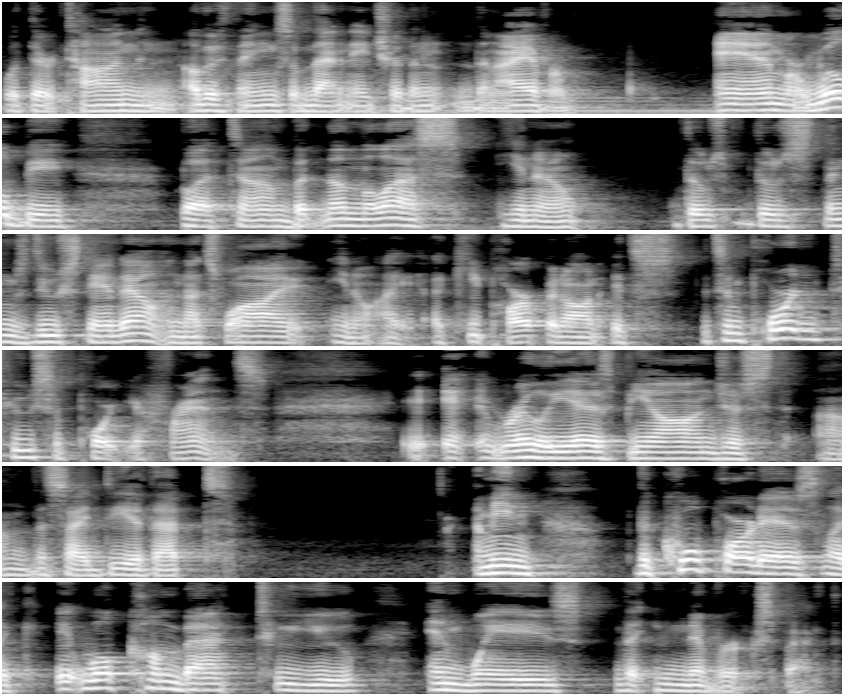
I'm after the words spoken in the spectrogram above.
with their time and other things of that nature than than I ever am or will be. But um, but nonetheless, you know, those those things do stand out, and that's why you know I, I keep harping on. It's it's important to support your friends. It, it really is beyond just um, this idea that. I mean, the cool part is like it will come back to you in ways that you never expect.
